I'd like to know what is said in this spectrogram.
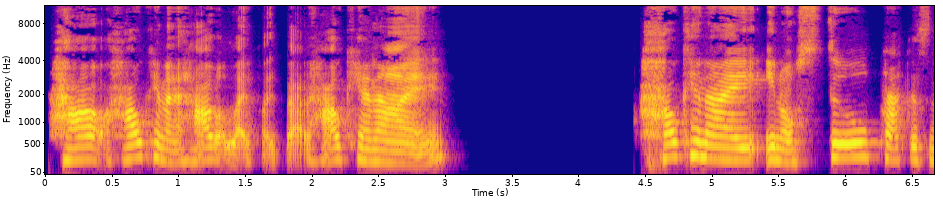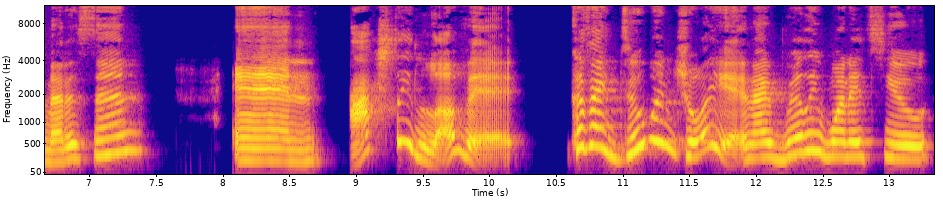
how how can I have a life like that? How can I how can I, you know, still practice medicine and actually love it? Because I do enjoy it. And I really wanted to,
